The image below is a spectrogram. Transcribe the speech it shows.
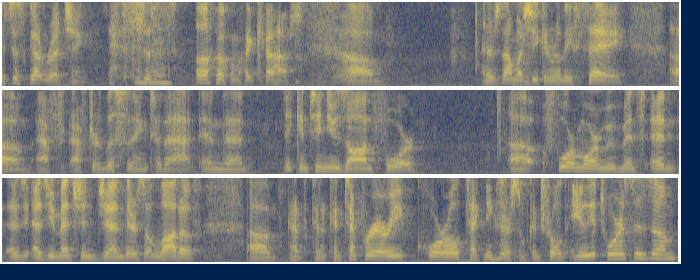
It's just gut wrenching. It's mm-hmm. just, oh my gosh. Um, there's not much mm. you can really say um, after after listening to that, and then it continues on for uh, four more movements. And as as you mentioned, Jen, there's a lot of um, kind, of, kind of contemporary choral techniques. Mm-hmm. There's some controlled aleatoricism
